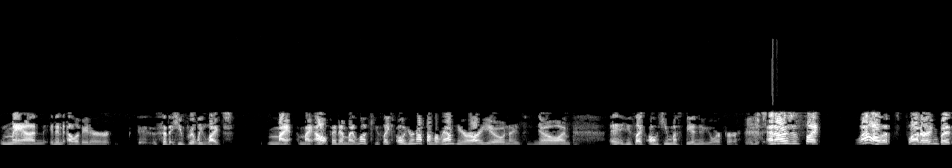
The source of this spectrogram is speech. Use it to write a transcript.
man in an elevator said that he really liked my my outfit and my look. He's like, "Oh, you're not from around here, are you?" And I said, "No, I'm." And he's like, "Oh, you must be a New Yorker." and I was just like, "Wow, that's flattering, but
